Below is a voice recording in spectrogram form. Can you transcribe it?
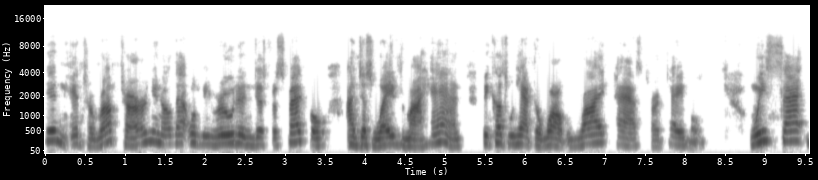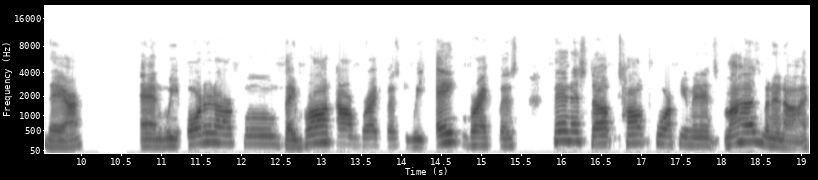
didn't interrupt her. You know, that would be rude and disrespectful. I just waved my hand because we had to walk right past her table. We sat there and we ordered our food. They brought our breakfast. We ate breakfast, finished up, talked for a few minutes, my husband and I.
